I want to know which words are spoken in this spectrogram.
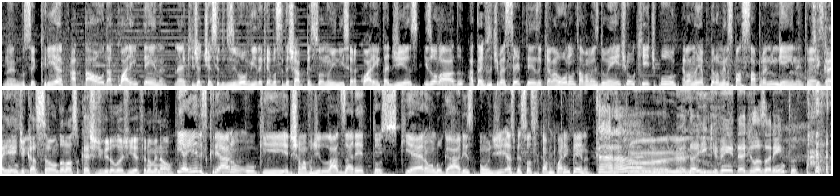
né? Você cria a tal da quarentena, né, que já tinha sido desenvolvida, que é você deixar a pessoa no início era 40 dias isolado até que você tivesse certeza que ela ou não estava mais doente ou que tipo ela não ia pelo menos passar pra ninguém, né? Então Fica é aí a indicação do nosso cast de virologia fenomenal. E aí eles criaram o que eles chamavam de lazaretos, que eram lugares onde as pessoas ficavam em quarentena. Caralho! Olha é daí aí. que vem a ideia de lazarento?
